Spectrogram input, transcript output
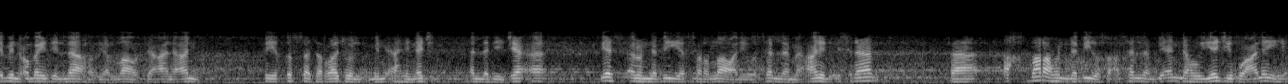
ابن عبيد الله رضي الله تعالى عنه في قصة الرجل من أهل نجد الذي جاء يسأل النبي صلى الله عليه وسلم عن الإسلام فأخبره النبي صلى الله عليه وسلم بأنه يجب عليه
